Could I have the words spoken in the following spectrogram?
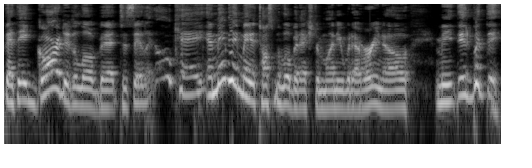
that they guarded a little bit to say like, okay, and maybe they may have tossed them a little bit extra money, whatever, you know. I mean, they, but they,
